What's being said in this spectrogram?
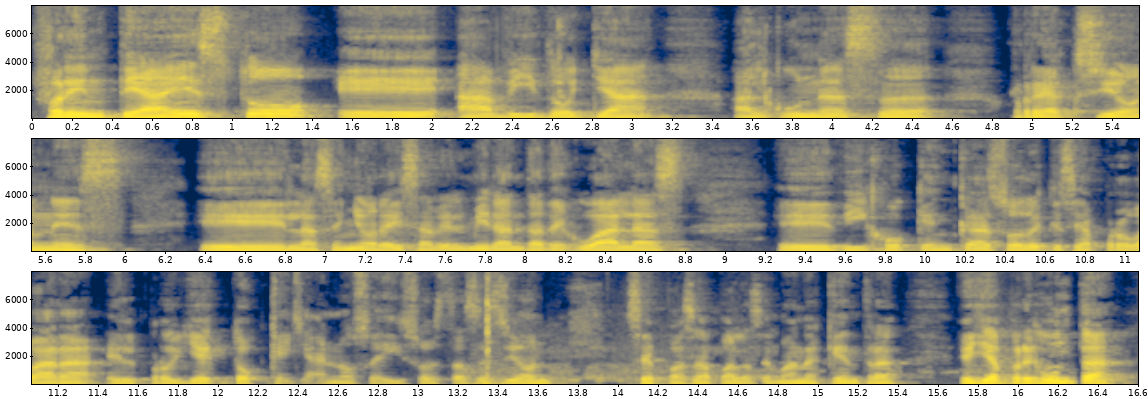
Frente a esto, eh, ha habido ya algunas reacciones. la señora Isabel Miranda de Gualas eh, dijo que en caso de que se aprobara el proyecto, que ya no se hizo esta sesión, se pasa para la semana que entra, ella pregunta,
